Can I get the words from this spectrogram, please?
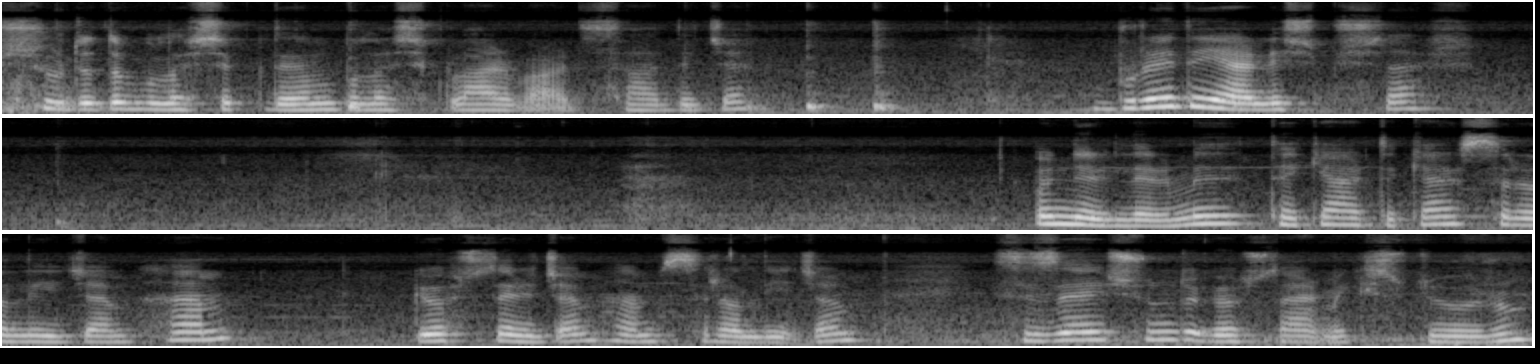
Şurada da bulaşıklığım, bulaşıklar vardı sadece. Buraya da yerleşmişler. Önerilerimi teker teker sıralayacağım. Hem göstereceğim hem sıralayacağım. Size şunu da göstermek istiyorum.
